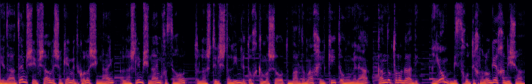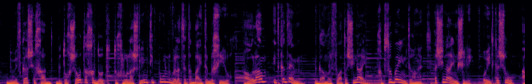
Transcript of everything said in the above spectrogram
ידעתם שאפשר לשקם את כל השיניים, להשלים שיניים חסרות, להשתיל שתלים בתוך כמה שעות בהרדמה חלקית או מלאה? כאן דוקטור אגדי. היום, בזכות טכנולוגיה חדישה, במפגש אחד, בתוך שעות אחדות, תוכלו להשלים טיפול ולצאת הביתה בחיוך. העולם התקדם, גם רפואת השיניים. חפשו באינטרנט, השיניים שלי, או התקשרו, 1-800-60-90-60.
